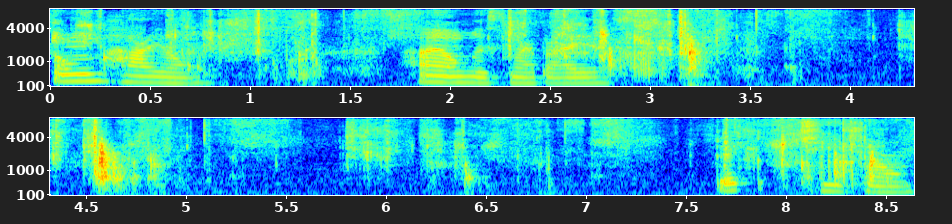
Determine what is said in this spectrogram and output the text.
Song. Hayoung is my bias. Baek Ji-heon.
